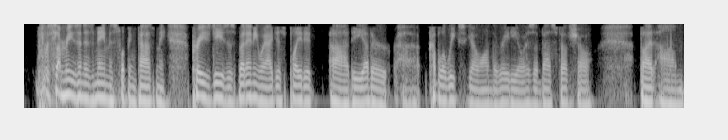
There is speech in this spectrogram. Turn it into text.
for some reason, his name is slipping past me. Praise Jesus! But anyway, I just played it uh, the other uh, couple of weeks ago on the radio as a best of show. But um,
